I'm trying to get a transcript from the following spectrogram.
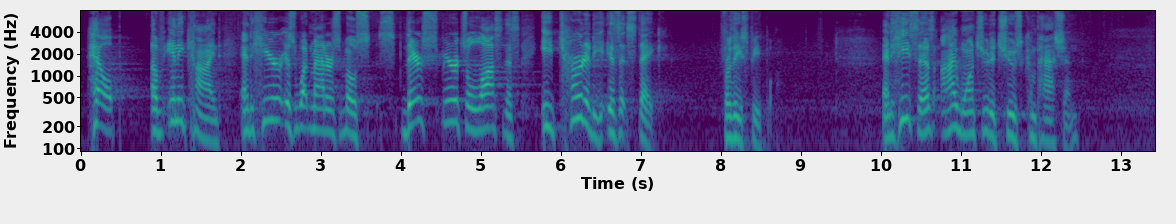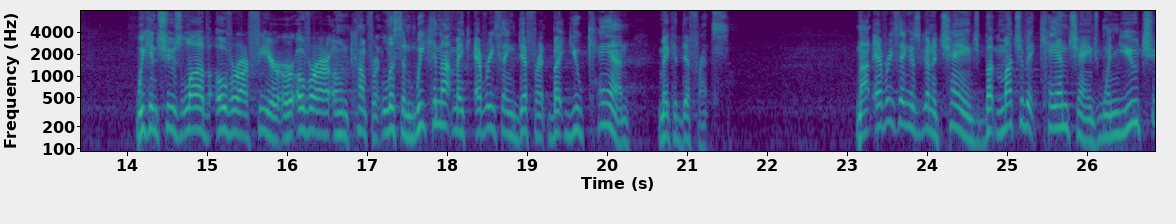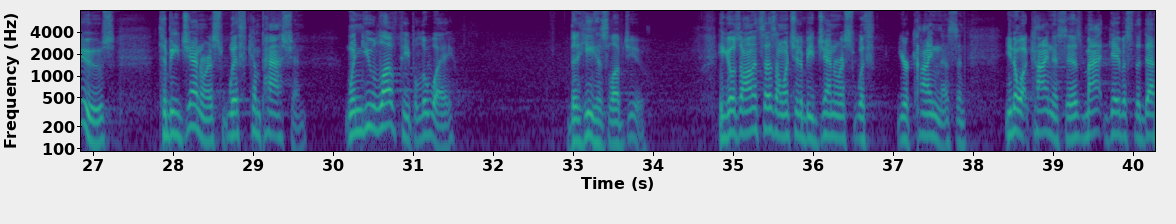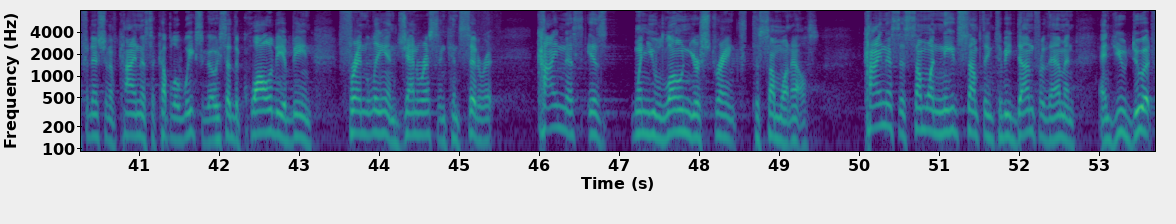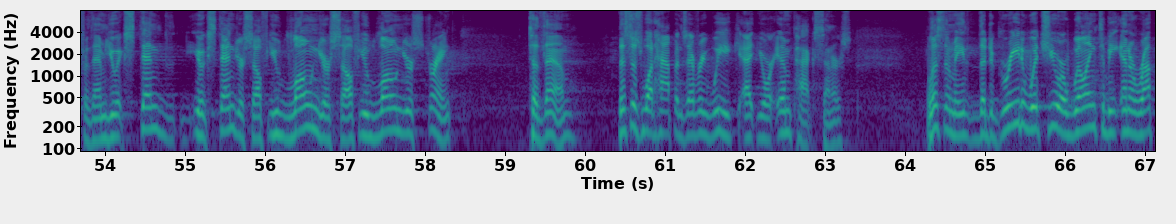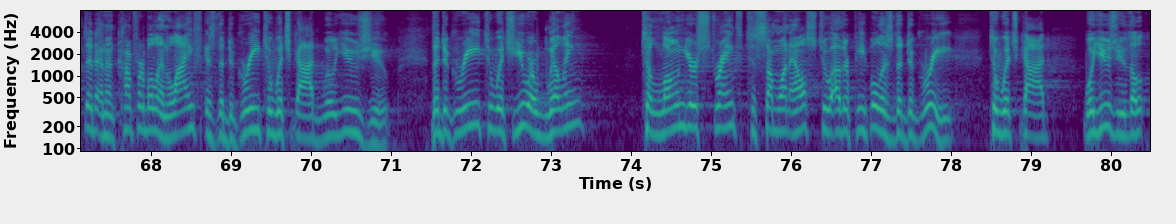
help of any kind. And here is what matters most their spiritual lostness, eternity is at stake for these people. And he says, I want you to choose compassion. We can choose love over our fear or over our own comfort. Listen, we cannot make everything different, but you can make a difference. Not everything is going to change, but much of it can change when you choose to be generous with compassion, when you love people the way that He has loved you. He goes on and says, I want you to be generous with your kindness. And you know what kindness is? Matt gave us the definition of kindness a couple of weeks ago. He said the quality of being friendly and generous and considerate. Kindness is when you loan your strength to someone else. Kindness is someone needs something to be done for them and, and you do it for them. You extend, you extend yourself, you loan yourself, you loan your strength to them. This is what happens every week at your impact centers. Listen to me, the degree to which you are willing to be interrupted and uncomfortable in life is the degree to which God will use you. The degree to which you are willing to loan your strength to someone else, to other people, is the degree to which God will use you. The,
